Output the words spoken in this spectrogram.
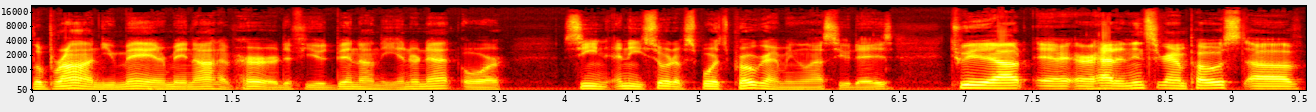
LeBron, you may or may not have heard if you had been on the internet or seen any sort of sports programming the last few days, tweeted out or had an Instagram post of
